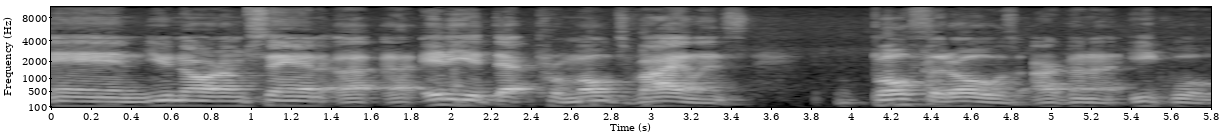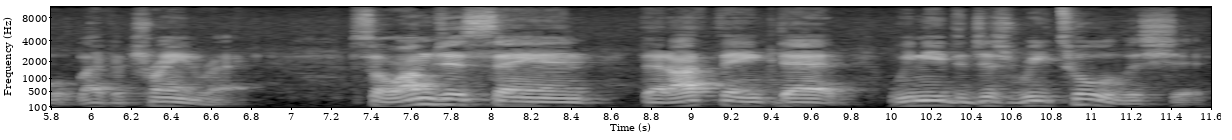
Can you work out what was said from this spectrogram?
and you know what I'm saying, an idiot that promotes violence, both of those are gonna equal like a train wreck. So I'm just saying that I think that we need to just retool this shit.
